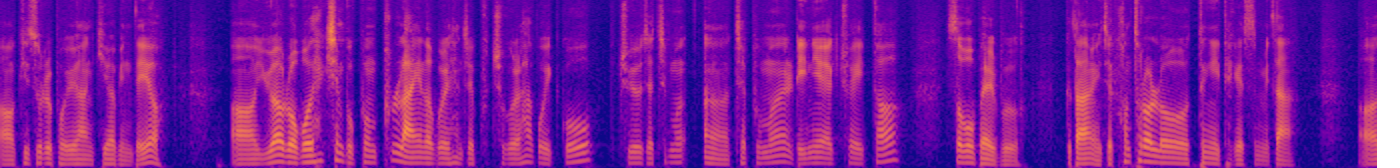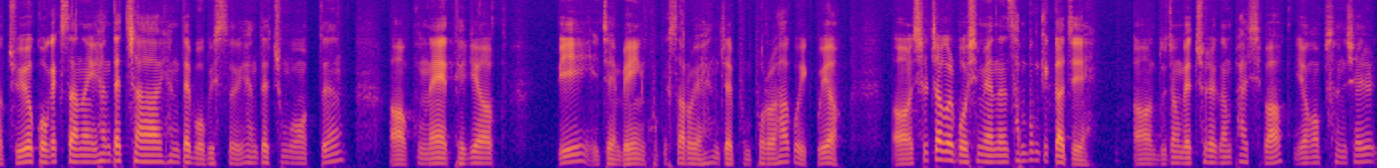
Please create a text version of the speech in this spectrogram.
어, 기술을 보유한 기업인데요. 어, 유압 로봇 핵심 부품 풀 라인업을 현재 구축을 하고 있고 주요 제품은, 어, 제품은 리니어 액추에이터, 서버 밸브, 그 다음에 이제 컨트롤러 등이 되겠습니다. 어, 주요 고객사는 현대차, 현대모비스, 현대중공업 등 어, 국내 대기업이 이제 메인 고객사로 현재 분포를 하고 있고요. 어, 실적을 보시면은 3분기까지 어, 누적 매출액은 80억, 영업 손실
